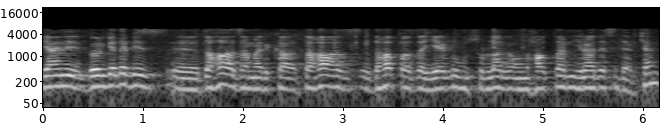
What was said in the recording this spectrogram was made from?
Yani bölgede biz e, daha az Amerika, daha az, daha fazla yerli unsurlar ve onun halkların iradesi derken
